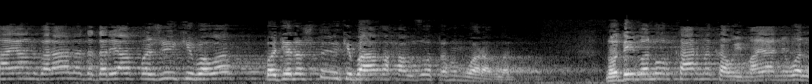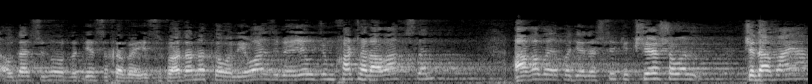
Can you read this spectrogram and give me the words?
مایان به راله، د دریاب په ژۍ کي به وه، په دې لښتیو کي به هغه حوضو ته هم ورغلل. نو دوی به نور کار نه کوئ، مایان نیول او داسي نور د دې څخه به استفاده نه کول، یوازي به یې یو جم خټه راواخیستل، هغه به یې په دې لښتي کي کښېښول، چې دا مایان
